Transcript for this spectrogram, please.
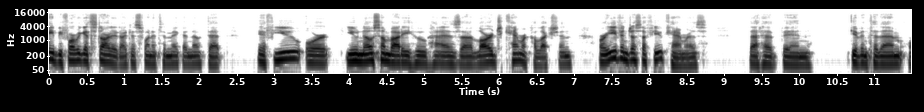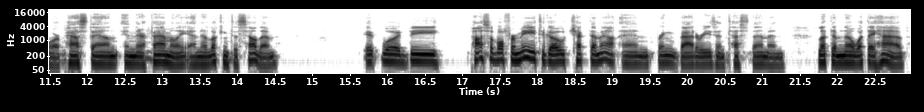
Hey, before we get started, I just wanted to make a note that if you or you know somebody who has a large camera collection or even just a few cameras that have been given to them or passed down in their mm-hmm. family and they're looking to sell them, it would be possible for me to go check them out and bring batteries and test them and let them know what they have.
